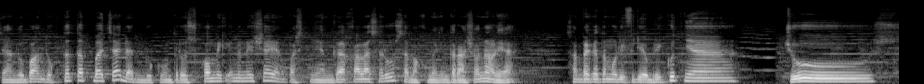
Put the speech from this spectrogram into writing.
Jangan lupa untuk tetap baca dan dukung terus komik Indonesia yang pastinya nggak kalah seru sama komik internasional ya. Sampai ketemu di video berikutnya. Cus!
